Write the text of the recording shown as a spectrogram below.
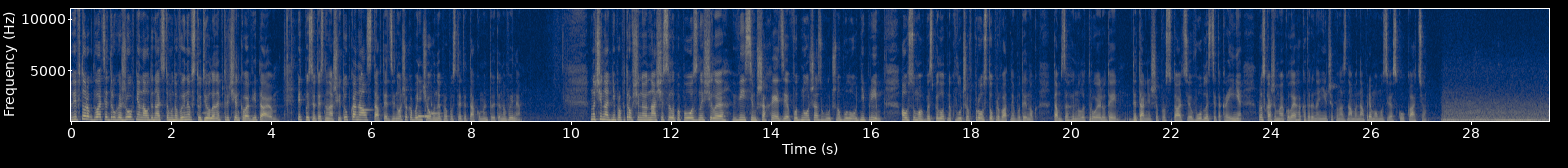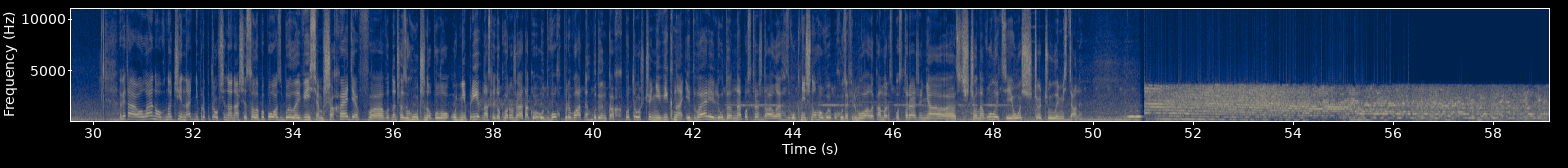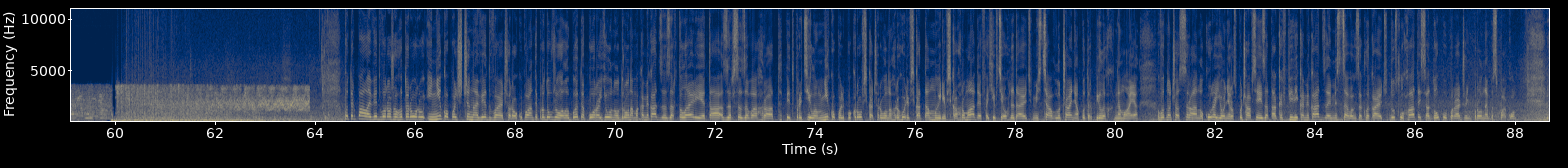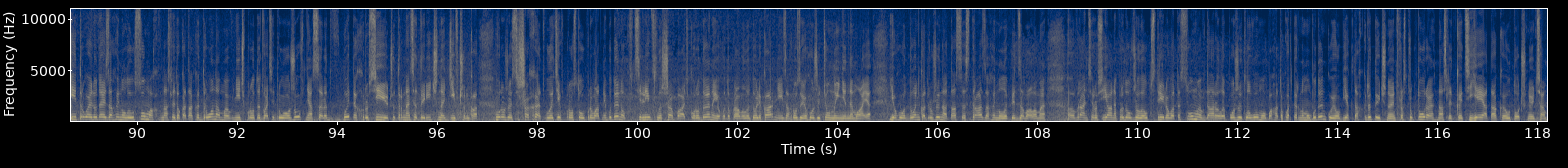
Вівторок, 22 жовтня на 11 новини в студії Олена Петриченкова. Вітаю. Підписуйтесь на наш Ютуб канал, ставте дзвіночок, аби нічого не пропустити, та коментуйте новини. Вночі над Дніпропетровщиною наші сили ППО знищили вісім шахедів. Водночас гучно було у Дніпрі. А у Сумах безпілотник влучив просто у приватний будинок. Там загинули троє людей. Детальніше про ситуацію в області та країні розкаже моя колега Катерина Нічик. Вона з нами на прямому зв'язку. Катю. Вітаю Олено. Вночі над Дніпропетровщиною наші сили ППО збили вісім шахедів. Е, Водночас гучно було у Дніпрі. Внаслідок ворожої атаки у двох приватних будинках потрощені вікна і двері. Люди не постраждали. Звук нічного вибуху зафільмували камери спостереження, е, що на вулиці. І ось що чули містяни. Потерпала від ворожого терору і Нікопольщина від вечора. Окупанти продовжували бити по району дронами камікадзе з артилерії та з РСЗВ «Град». Під прицілом Нікополь, Покровська, Червоногригорівська та Мирівська громади. Фахівці оглядають місця влучання. Потерпілих немає. Водночас ранок у районі розпочався із атаки в піві камікадзе. Місцевих закликають дослухатися до попереджень про небезпеку. І троє людей загинули у Сумах внаслідок атаки дронами в ніч проти 22 жовтня. Серед вбитих Росією 14-річна дівчинка. Ворожий шахет влетів просто у приватний будинок. Вцілів лише батько родини. Його доправили до лікарні, і загрози його життю нині немає. Його донька, дружина та сестра загинули під завалами. Вранці росіяни продовжили обстрілювати суми, вдарили по житловому багатоквартирному будинку і об'єктах критичної інфраструктури. Наслідки цієї атаки уточнюються.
